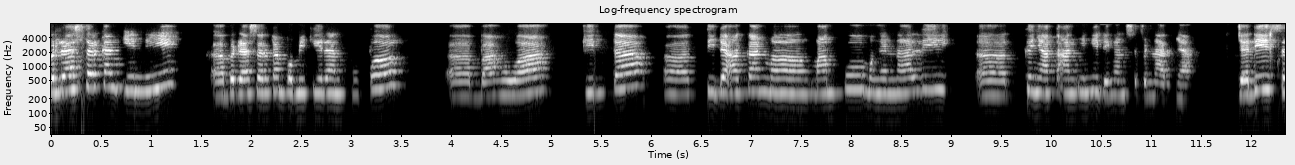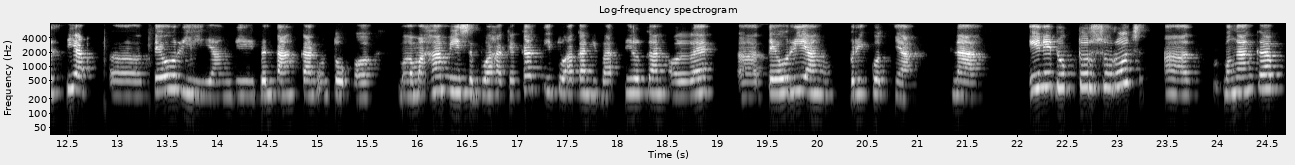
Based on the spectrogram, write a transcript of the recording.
berdasarkan ini berdasarkan pemikiran Pupel bahwa kita tidak akan mampu mengenali kenyataan ini dengan sebenarnya. Jadi setiap teori yang dibentangkan untuk memahami sebuah hakikat itu akan dibatilkan oleh teori yang berikutnya. Nah, ini Dr. Suruj menganggap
